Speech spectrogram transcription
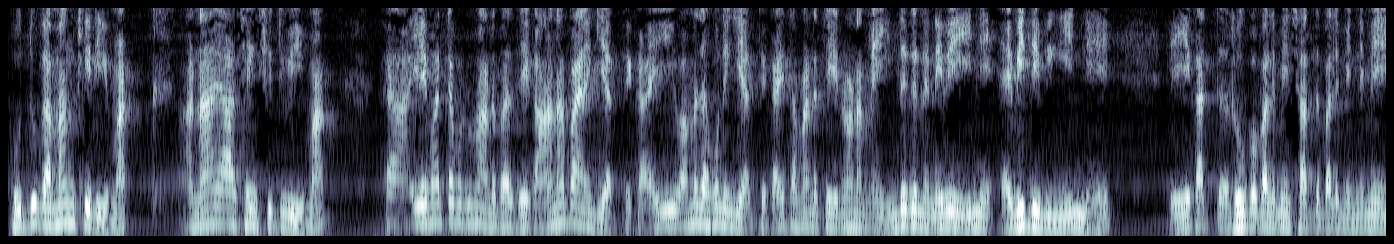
හුදු ගමන් කිරීමක් අනායාසයෙන් සිදුවීමක් ඒ මට්ටමට උනාට පස්සේ ඒක ආනාපාන ගියත් එකයි වම දකුණේ ගියත් එකයි. Tamanට තේරෙනවා නම් මේ ඉඳගෙන නෙවෙයි ඉන්නේ ඇවිදිමින් ඉන්නේ. ඒකත් රූප බලමින් ශබ්ද බලමින් නෙමේ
